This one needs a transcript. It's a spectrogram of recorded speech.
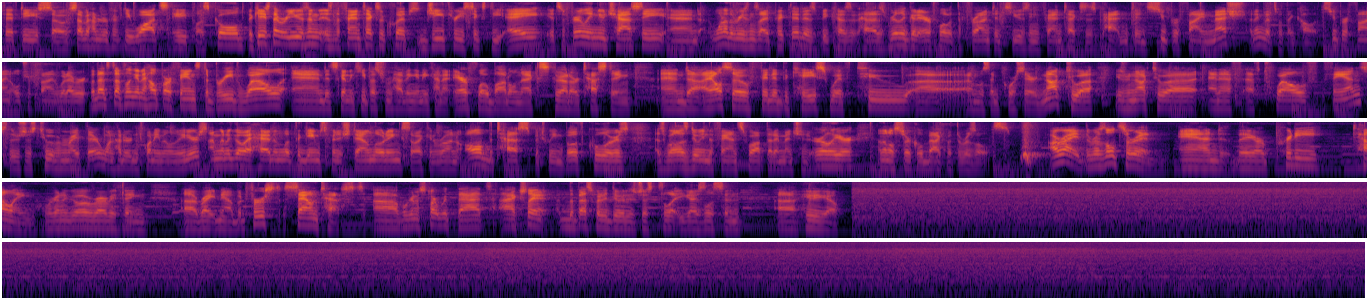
RM750, so 750 watts, 80 plus gold. The case that we're using is the Phanteks Eclipse G360A. It's a fairly new chassis, and one of the reasons I picked it is because it has really good airflow at the front. It's using Phanteks's patented superfine mesh. I think that's what they call it, superfine, ultrafine, whatever. But that's definitely gonna help our fans to breathe well, and it's gonna keep us from having any kind of airflow bottlenecks throughout our testing. And uh, I also fitted the case with two, uh, I almost said Corsair Noctua. These are Noctua NF-F12 fans. There's just two of them right there, 120 millimeters. I'm gonna go ahead and let the games finish downloading so I can run all of the tests between both coolers, as well as doing the fan swap that I mentioned earlier, and then I'll circle back with the results. All right, the results are in, and they are pretty telling. We're gonna go over everything uh, right now. But first, sound test. Uh, we're gonna start with that. Actually, the best way to do it is just to let you guys listen. Uh, here you go.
